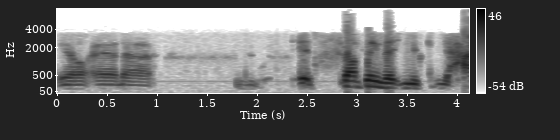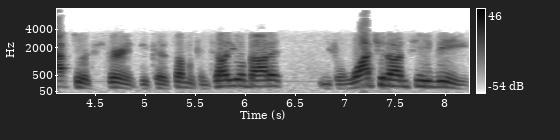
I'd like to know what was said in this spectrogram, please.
you know, and uh, it's something that you you have to experience because someone can tell you about it, you can watch it on TV,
